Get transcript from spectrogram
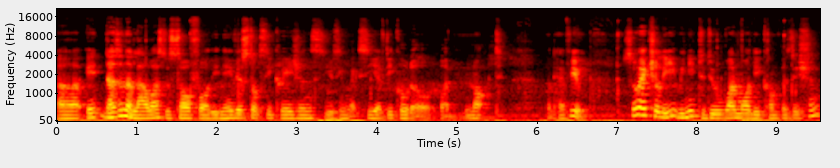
uh, it doesn't allow us to solve for the Navier-Stokes equations using like CFD code or whatnot, what have you. So actually, we need to do one more decomposition.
